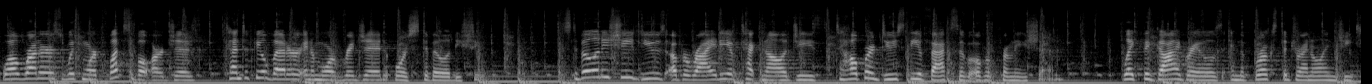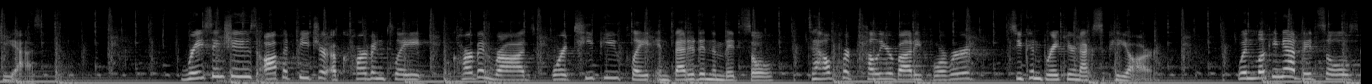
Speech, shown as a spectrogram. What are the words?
while runners with more flexible arches tend to feel better in a more rigid or stability shoe. Stability shoes use a variety of technologies to help reduce the effects of overpronation like the guide rails in the Brooks Adrenaline GTS. Racing shoes often feature a carbon plate, carbon rods, or a TPU plate embedded in the midsole to help propel your body forward so you can break your next PR. When looking at midsoles,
